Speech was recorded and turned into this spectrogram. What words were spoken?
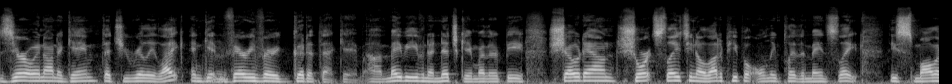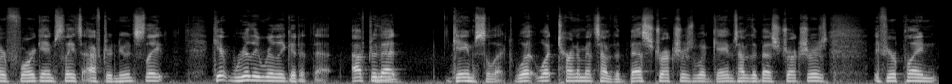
zero in on a game that you really like and get mm-hmm. very, very good at that game. Uh, maybe even a niche game, whether it be showdown, short slates. You know, a lot of people only play the main slate. These smaller four game slates, afternoon slate, get really, really good at that. After mm-hmm. that, game select. What what tournaments have the best structures? What games have the best structures? If you're playing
